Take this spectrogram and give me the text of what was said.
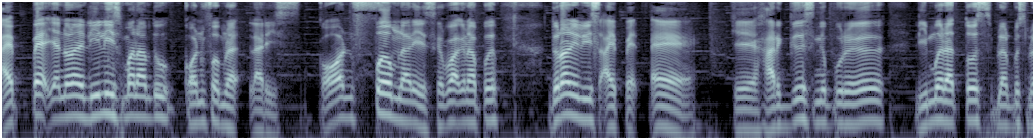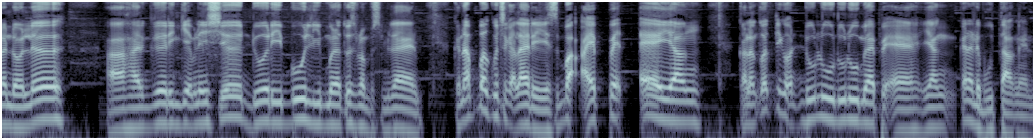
iPad yang diorang release malam tu confirm laris. Confirm laris. Sebab kenapa? Diorang release iPad Air. Okay, harga Singapura 599 dolar uh, harga ringgit Malaysia 2599. Kenapa aku cakap lari? Sebab iPad Air yang kalau kau tengok dulu-dulu mi iPad Air yang kan ada butang kan.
